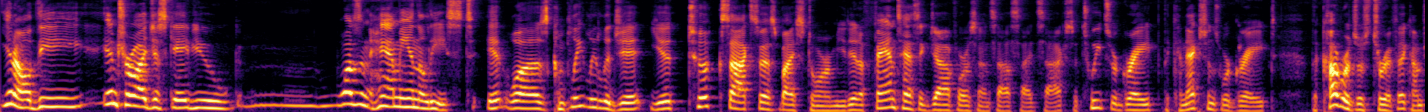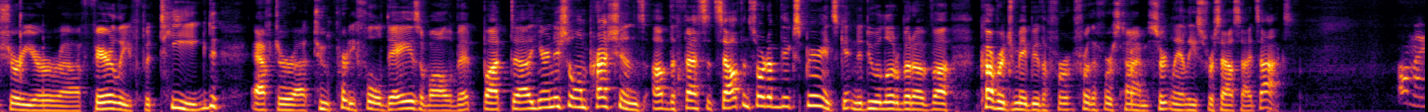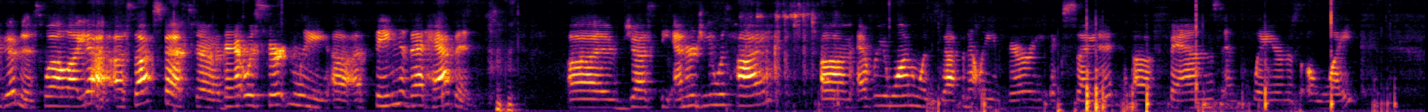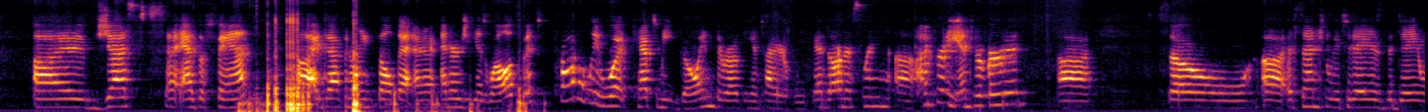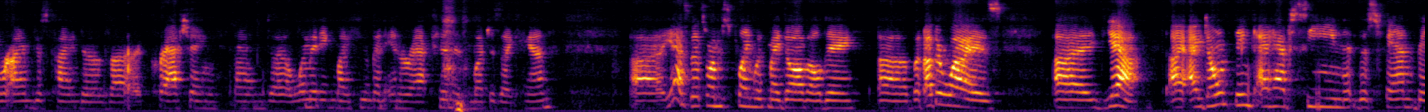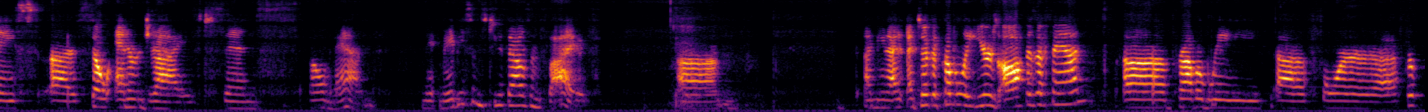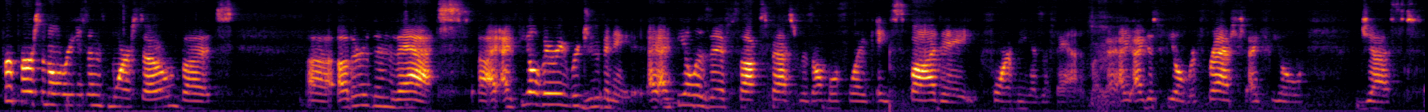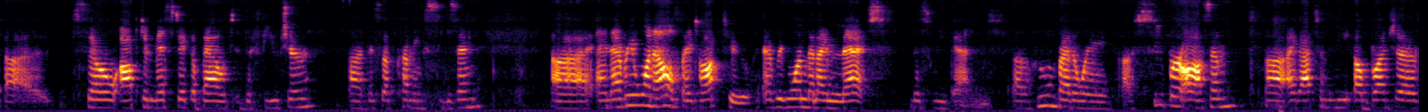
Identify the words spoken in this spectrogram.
you know, the intro I just gave you wasn't hammy in the least. It was completely legit. You took Sox Fest by storm. You did a fantastic job for us on Southside Sox. The tweets were great. The connections were great. The coverage was terrific. I'm sure you're uh, fairly fatigued after uh, two pretty full days of all of it. But uh, your initial impressions of the fest itself and sort of the experience, getting to do a little bit of uh, coverage maybe the for, for the first time, certainly at least for Southside Sox. Oh my goodness. Well, uh, yeah, uh, Sox Fest. Uh, that was certainly uh, a thing that happened. uh, just the energy was high. Um, everyone was definitely very excited. Uh, fans and players alike. Uh, just uh, as a fan, I definitely felt that ener- energy as well. It's, it's probably what kept me going throughout the entire weekend. Honestly, uh, I'm pretty introverted. So uh, essentially, today is the day where I'm just kind of uh, crashing and uh, limiting my human interaction as much as I can. Uh, yeah, so that's why I'm just playing with my dog all day. Uh, but otherwise, uh, yeah, I, I don't think I have seen this fan base so energized since, oh man, maybe since 2005. Um, I mean, I, I took a couple of years off as a fan, uh, probably uh, for, uh, for for personal reasons more so. But uh, other than that, I, I feel very rejuvenated. I, I feel as if Sox Fest was almost like a spa day for me as a fan. Like I, I just feel refreshed. I feel just uh, so optimistic about the future uh, this upcoming season. And everyone else I talked to, everyone that I met this weekend, whom, by the way, super awesome. Uh, I got to meet a bunch of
